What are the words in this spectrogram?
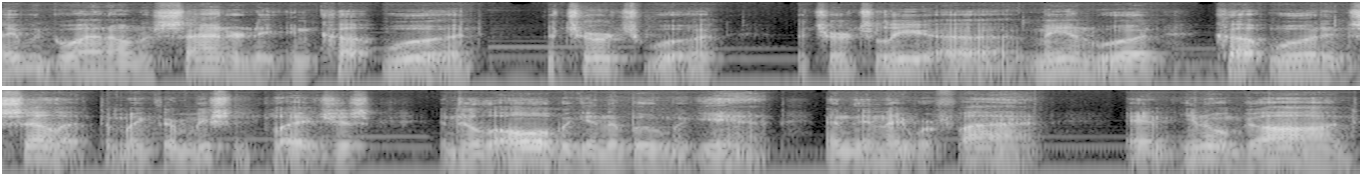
they would go out on a Saturday and cut wood. The church would, the church le- uh, men would cut wood and sell it to make their mission pledges until the oil began to boom again, and then they were fine. And you know, God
